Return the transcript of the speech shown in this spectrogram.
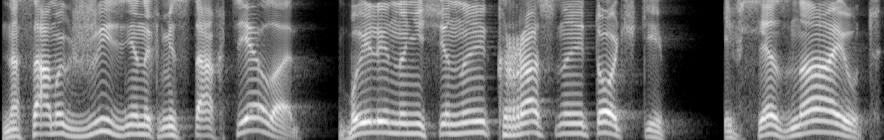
на самых жизненных местах тела, были нанесены красные точки, и все знают,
